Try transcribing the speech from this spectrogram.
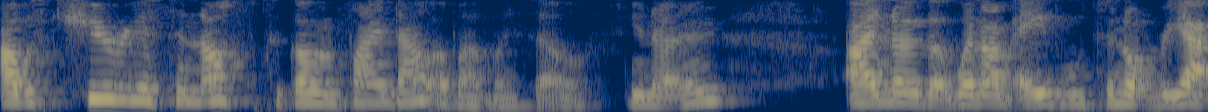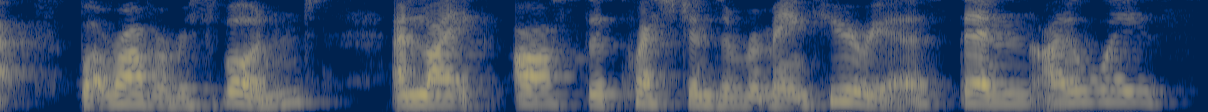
I was curious enough to go and find out about myself, you know? I know that when I'm able to not react, but rather respond and like ask the questions and remain curious, then I always,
